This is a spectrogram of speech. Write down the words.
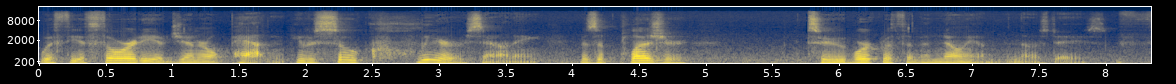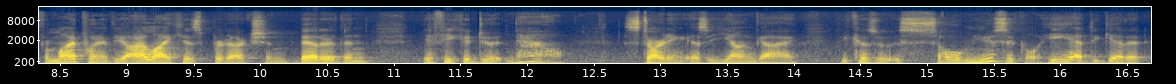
with the authority of General Patton. He was so clear sounding. It was a pleasure to work with him and know him in those days. From my point of view, I like his production better than if he could do it now starting as a young guy because it was so musical. He had to get it.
